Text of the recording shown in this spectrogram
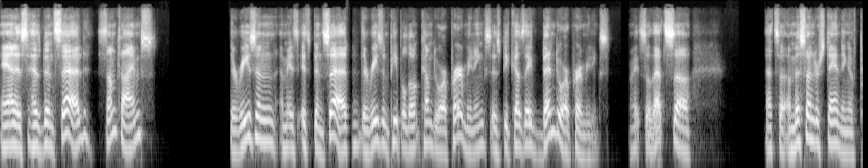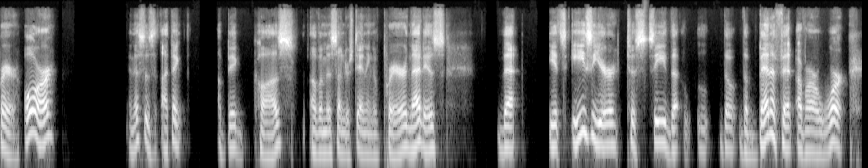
and as has been said, sometimes the reason, I mean, it's, it's been said, the reason people don't come to our prayer meetings is because they've been to our prayer meetings, right? So that's uh, that's a, a misunderstanding of prayer, or, and this is, I think, a big cause of a misunderstanding of prayer, and that is that it's easier to see the, the, the benefit of our work.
